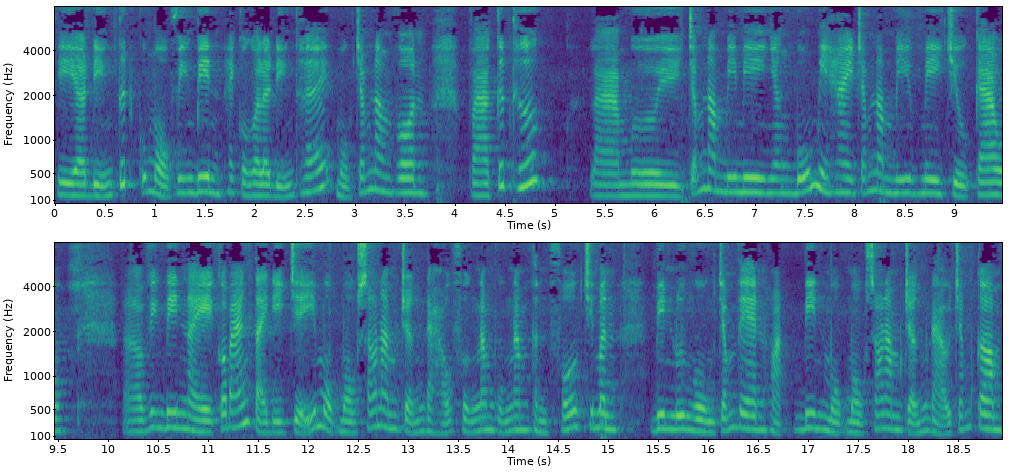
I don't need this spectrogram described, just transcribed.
Thì à, điện tích của một viên pin hay còn gọi là điện thế 1.5V và kích thước là 10.5 mm nhân 42.5 mm chiều cao. À, viên pin này có bán tại địa chỉ 1165 Trận Đạo, phường 5, quận 5, thành phố Hồ Chí Minh, pin nuôi nguồn.vn hoặc pin 1165 trận đạo.com.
